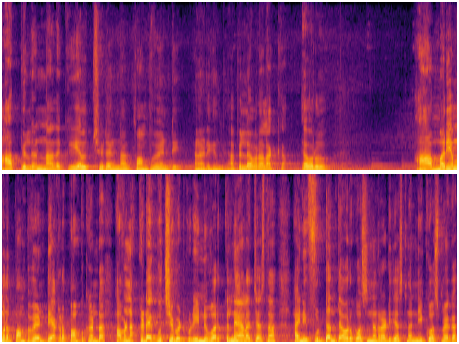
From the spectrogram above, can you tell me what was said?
ఆ పిల్లని నా దగ్గర హెల్ప్ చేయడానికి నాకు పంపవేంటి? అని అడిగింది. ఆ పిల్ల ఎవరు? అలా అక్క ఎవరు? ఆ మరియమ్మను పంపవేంటి? అక్కడ పంపకుండా. ఆవిడని అక్కడే కూర్చోబెట్టుకుని ఇన్ని వర్కులు నేను ఎలా చేస్తున్నా? ఆయన ఈ ఫుడ్ అంతా ఎవరి కోసం నేను రెడీ చేస్తున్నా? నీకోసమే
